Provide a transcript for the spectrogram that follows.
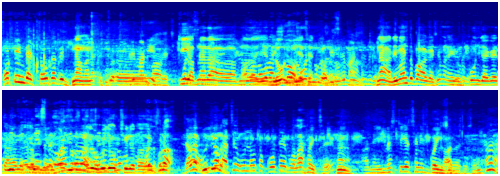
ফোরটিন ডেজ চৌদ্দ দিন। না মানে রিমান্ড পাওয়া গেছে। কি আপনারা আপনারা ইয়ে লো নিয়েছেন না রিমান্ড তো পাওয়া গেছে মানে কোন জায়গায় দাঁড়াল কি অভিযোগ ছিল তাহলে যা অভিযোগ আছে ওগুলো তো কোর্টে বলা হয়েছে। হ্যাঁ। মানে ইনভেস্টিগেশন ইজ গোয়িং অন হ্যাঁ।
